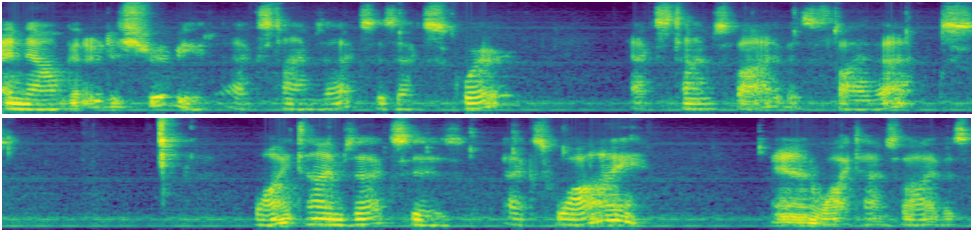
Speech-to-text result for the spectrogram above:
And now I'm going to distribute. x times x is x squared. x times 5 is 5x y times x is xy, and y times 5 is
